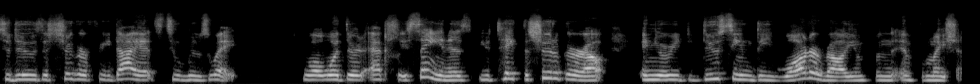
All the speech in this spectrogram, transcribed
to do the sugar-free diets to lose weight. Well, what they're actually saying is you take the sugar out and you're reducing the water volume from the inflammation.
